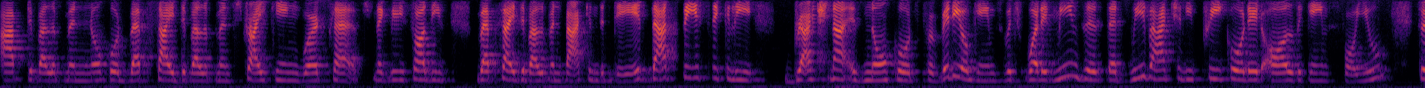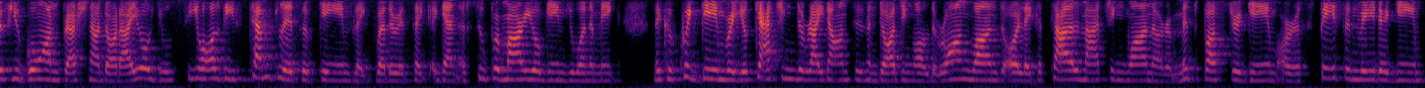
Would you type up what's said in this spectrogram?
app development, no code website development, striking, WordPress. Like we saw these website development back in the day. That that's basically Breshna is no code for video games, which what it means is that we've actually pre-coded all the games for you. So if you go on breshna.io, you'll see all these templates of games, like whether it's like again a Super Mario game you want to make like a quick game where you're catching the right answers and dodging all the wrong ones, or like a tile matching one, or a Mythbuster game, or a Space Invader game.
